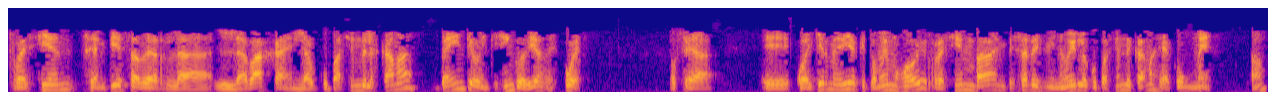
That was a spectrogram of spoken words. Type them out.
recién se empieza a ver la, la baja en la ocupación de las camas 20 o 25 días después. O sea, eh, cualquier medida que tomemos hoy recién va a empezar a disminuir la ocupación de camas de acá un mes, ¿no?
